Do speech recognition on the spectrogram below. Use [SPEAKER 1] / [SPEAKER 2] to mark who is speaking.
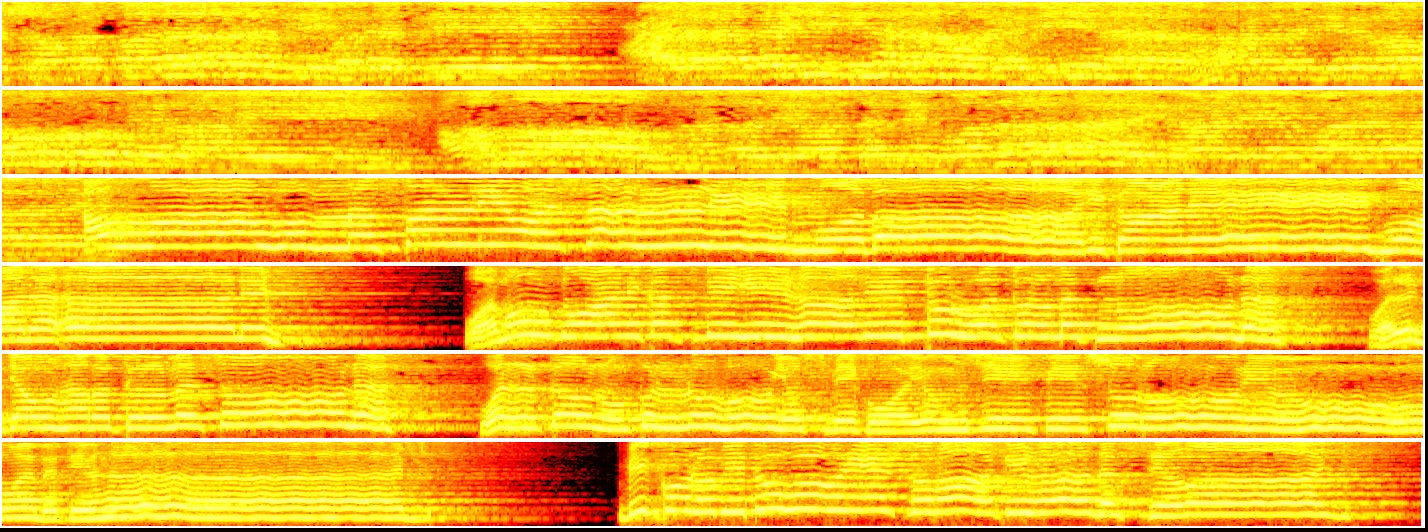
[SPEAKER 1] أشرف الصلاة وتسليم على سيدنا ونبينا محمد الرؤوف الرحيم. اللهم صل وسلم وبارك عليه وعلى
[SPEAKER 2] اللهم صل وسلم وبارك عليه وعلى آله. وموضوع لكتبه هذه الترة المكنونة والجوهرة المسونة والكون كله يسبح ويمسي في سرور وابتهاج. بقرب دور إسراك هذا السراج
